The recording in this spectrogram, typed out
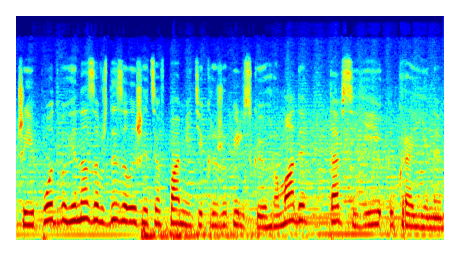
чиї подвиги назавжди залишаться в пам'яті Крижопільської громади та всієї України.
